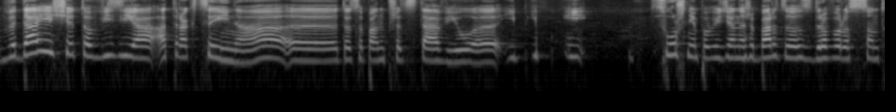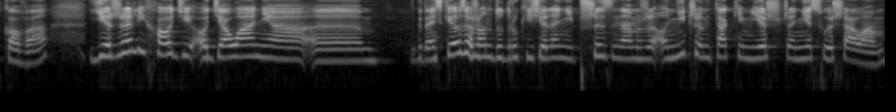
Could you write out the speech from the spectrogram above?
Wydaje się to wizja atrakcyjna, to co Pan przedstawił, i, i, i słusznie powiedziane, że bardzo zdroworozsądkowa. Jeżeli chodzi o działania Gdańskiego Zarządu Dróg i Zieleni, przyznam, że o niczym takim jeszcze nie słyszałam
